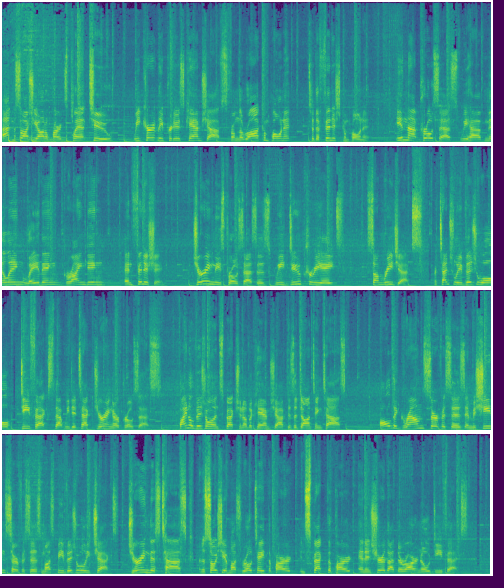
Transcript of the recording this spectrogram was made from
At Musashi Auto Parts Plant 2, we currently produce camshafts from the raw component to the finished component. In that process, we have milling, lathing, grinding, and finishing. During these processes, we do create some rejects, potentially visual defects that we detect during our process. Final visual inspection of a camshaft is a daunting task. All the ground surfaces and machine surfaces must be visually checked. During this task, an associate must rotate the part, inspect the part, and ensure that there are no defects.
